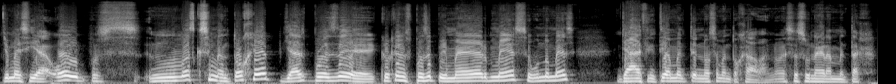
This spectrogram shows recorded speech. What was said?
yo me decía, oye, pues no es que se me antoje, ya después de, creo que después del primer mes, segundo mes, ya definitivamente no se me antojaba, ¿no? Esa es una gran ventaja.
